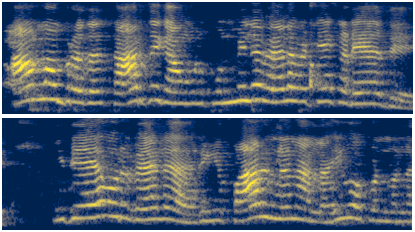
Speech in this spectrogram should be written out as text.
ஆமாம் பிரதர் கார்த்திக் அவங்களுக்கு உண்மையிலே வேலை வெட்டியே கிடையாது. இதே ஒரு வேலை. நீங்க பாருங்களேன் நான் லைவ் ஓப்பன் பண்ண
